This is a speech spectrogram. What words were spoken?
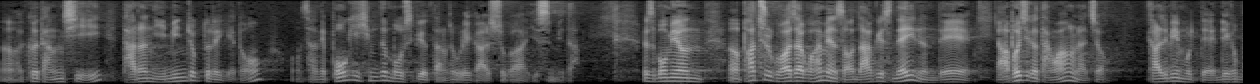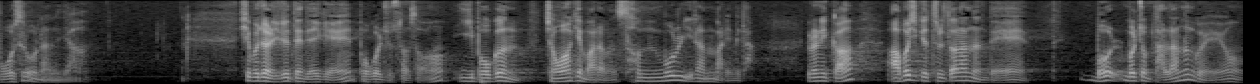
어, 그 당시 다른 이민족들에게도 상당히 보기 힘든 모습이었다는 것을 우리가 알 수가 있습니다. 그래서 보면 어, 밭을 구하자고 하면서 나귀에서 내리는데 아버지가 당황을 하죠. 갈림이 물 때 네가 무엇을 원하느냐. 15절 이럴 때 내게 복을 주소서 이 복은 정확히 말하면 선물이란 말입니다. 그러니까 아버지 곁을 떠났는데 뭘 좀 달라는 거예요.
